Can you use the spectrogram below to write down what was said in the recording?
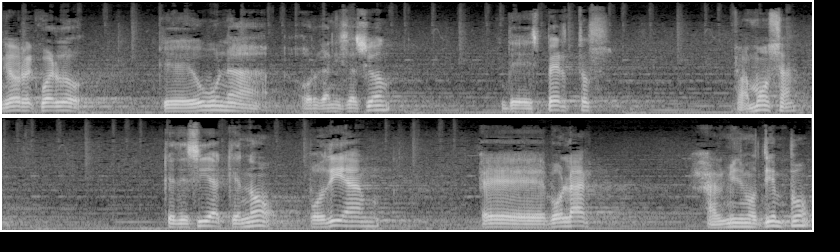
Yo recuerdo que hubo una organización de expertos famosa que decía que no podían eh, volar al mismo tiempo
